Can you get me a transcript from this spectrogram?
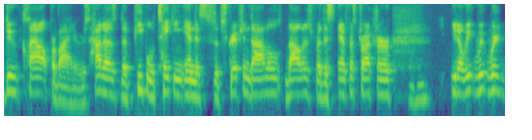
do cloud providers, how does the people taking in the subscription dollars dollars for this infrastructure, mm-hmm. you know, we, we we're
